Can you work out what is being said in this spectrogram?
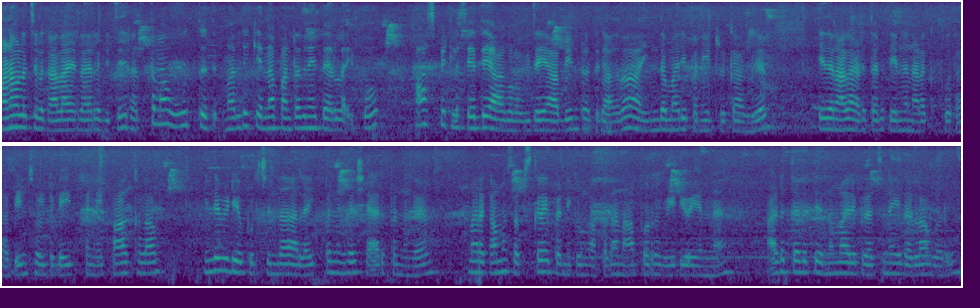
மன உளைச்சலுக்கு ஆளாயிடுறாரு விஜய். ரத்தமாக ஊற்றுது மல்லிக்கு என்ன பண்ணுறதுனே தெரில இப்போது ஹாஸ்பிட்டலில் சேர்த்தே ஆகணும் விஜய் அப்படின்றதுக்காக தான் இந்த மாதிரி பண்ணிகிட்ருக்காங்க இதனால் அடுத்தடுத்து என்ன நடக்க போகுது அப்படின்னு சொல்லிட்டு வெயிட் பண்ணி பார்க்கலாம். இந்த வீடியோ பிடிச்சிருந்தா லைக் பண்ணுங்கள் ஷேர் பண்ணுங்கள் மறக்காமல் சப்ஸ்கிரைப் பண்ணிக்கோங்க. அப்போ தான் நான் போடுற வீடியோ என்ன? அடுத்தடுத்து எந்த மாதிரி பிரச்சனைகள் எல்லாம் வரும்.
